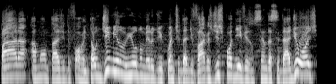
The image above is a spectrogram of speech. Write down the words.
para a montagem do forró. Então diminuiu o número de quantidade de vagas disponíveis no centro da cidade hoje,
